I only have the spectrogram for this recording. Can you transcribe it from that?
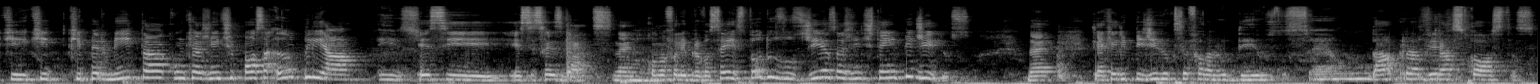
que, que, que permita com que a gente possa ampliar Isso. Esse, esses resgates, né? Uhum. Como eu falei para vocês, todos os dias a gente tem pedidos, né? Tem aquele pedido que você fala, meu Deus do céu, não dá para virar as costas.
